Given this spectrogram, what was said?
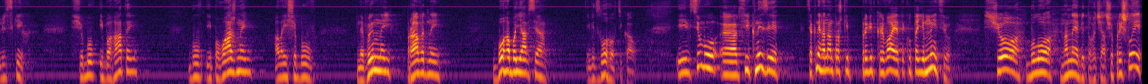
людських, що був і багатий, був і поважний, але і ще був невинний, праведний, Бога боявся і від злого втікав. І в цьому е, в цій книзі, ця книга нам трошки привідкриває таку таємницю, що було на небі того часу, що прийшли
